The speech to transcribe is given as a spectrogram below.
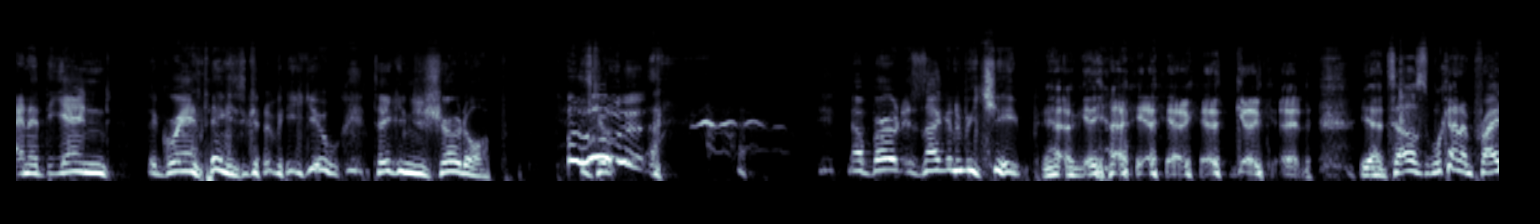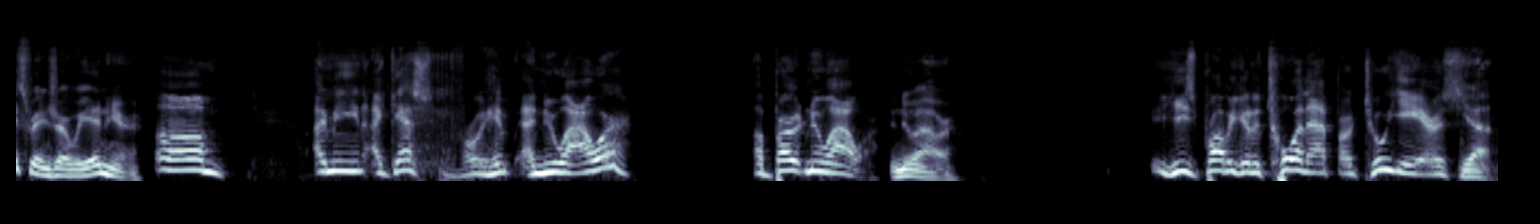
and at the end, the grand thing is gonna be you taking your shirt off. I love it. Now, Bert, it's not gonna be cheap. Yeah, okay, yeah, yeah, yeah, good, good. Yeah, tell us what kind of price range are we in here? Um, I mean, I guess for him a new hour, a Bert new hour. A new hour. He's probably gonna tour that for two years. Yeah.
